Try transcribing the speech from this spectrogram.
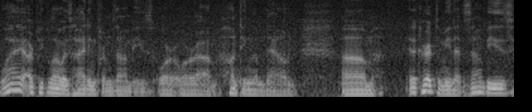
why are people always hiding from zombies or or um, hunting them down? Um, it occurred to me that zombies,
